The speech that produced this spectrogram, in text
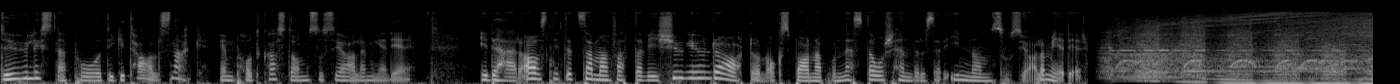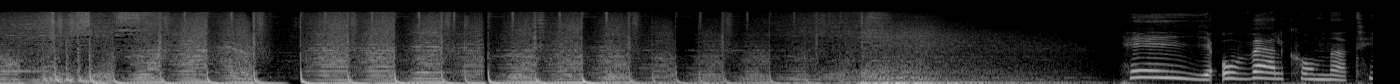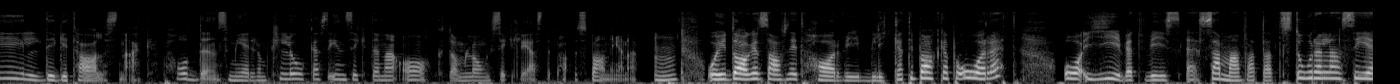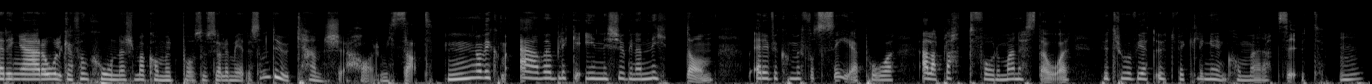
Du lyssnar på Digitalsnack, en podcast om sociala medier. I det här avsnittet sammanfattar vi 2018 och spanar på nästa års händelser inom sociala medier. Hej och välkomna till Digitalsnack. Podden som ger er de klokaste insikterna och de långsiktigaste pa- spaningarna. Mm. Och i dagens avsnitt har vi blickat tillbaka på året och givetvis eh, sammanfattat stora lanseringar och olika funktioner som har kommit på sociala medier som du kanske har missat. Mm, och vi kommer även blicka in i 2019. Vad är det vi kommer få se på alla plattformar nästa år? Hur tror vi att utvecklingen kommer att se ut? Mm.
